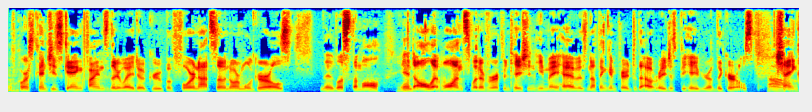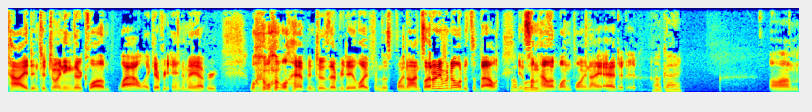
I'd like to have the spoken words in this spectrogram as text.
Of course, Kenji's gang finds their way to a group of four not so normal girls. They list them all. And all at once, whatever reputation he may have is nothing compared to the outrageous behavior of the girls. Oh. Shanghaied into joining their club. Wow, like every anime ever. What what will happen to his everyday life from this point on? So I don't even know what it's about. About Yet boobs. somehow at one point I added it. Okay. Um,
